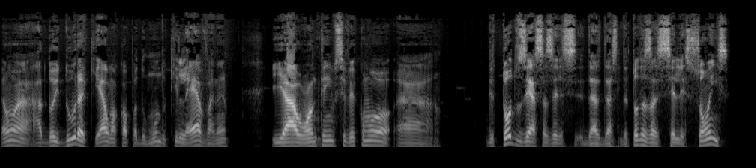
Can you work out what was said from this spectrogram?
Então, a, a doidura que é uma Copa do Mundo, que leva, né? E a, ontem você vê como ah, de todas essas das- de todas as seleções,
